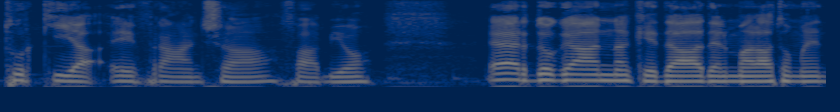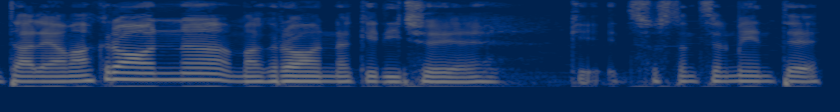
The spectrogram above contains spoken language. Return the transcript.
Turchia e Francia, Fabio. Erdogan che dà del malato mentale a Macron, Macron che dice che sostanzialmente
